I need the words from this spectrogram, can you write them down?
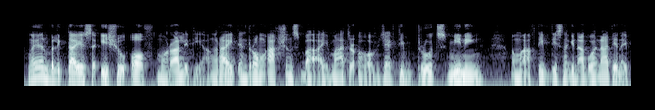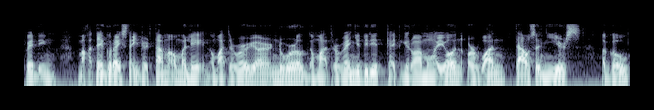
Ngayon, balik tayo sa issue of morality. Ang right and wrong actions ba ay matter of objective truths, meaning ang mga activities na ginagawa natin ay pwedeng makategorize na either tama o mali no matter where you are in the world, no matter when you did it, kahit ginawa mo ngayon or 1,000 years ago?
